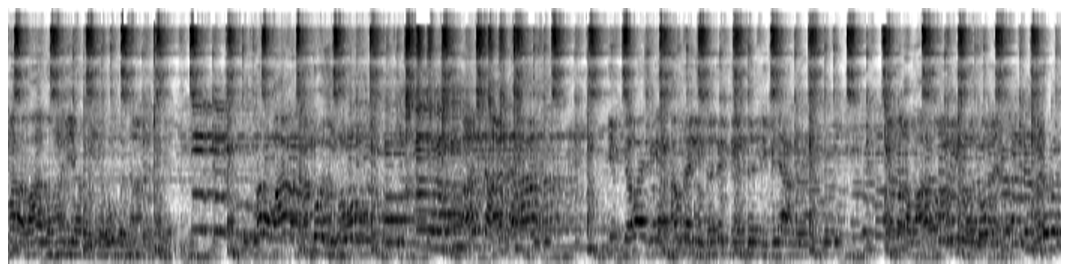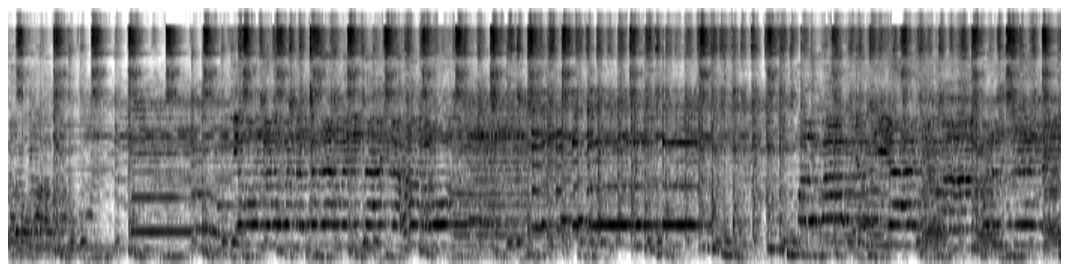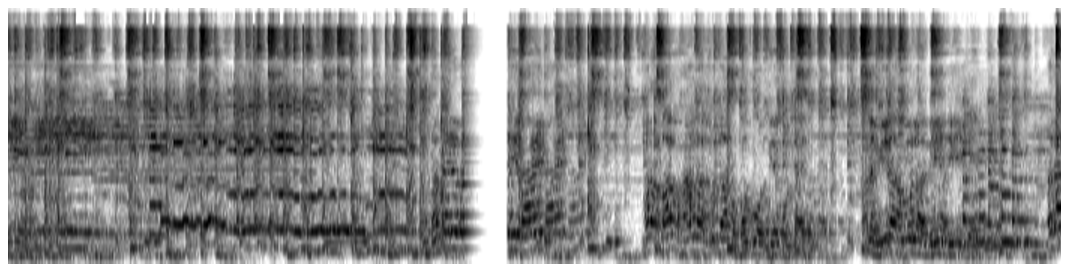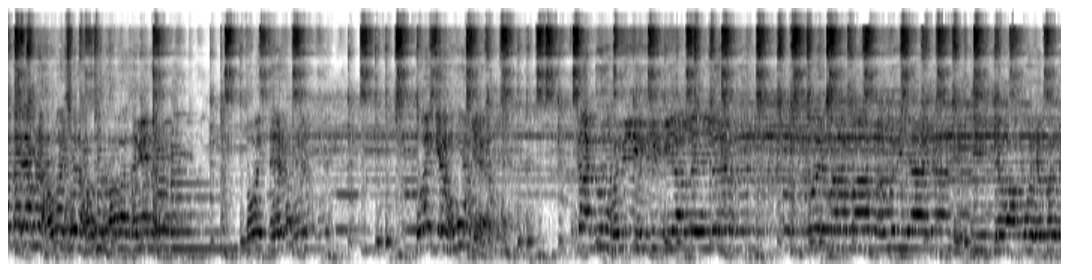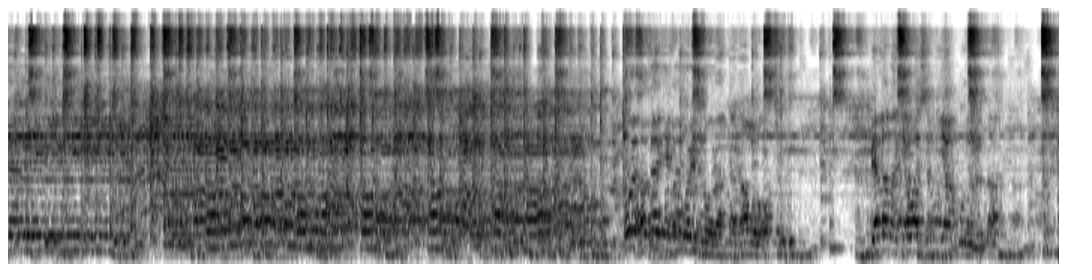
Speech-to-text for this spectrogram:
મારા બાપ અમરિયાનો કેવો બનાવે છે. મારા બાપ સંગો જુઠો હાલતા હાલતા એમ કહેવાય છે કે સાંભળાની જગતની અંદર નીકળ્યા. એ મારા બાપ અમરિયો હતો ને ગણવટ હતો બાપ ભગવો બે ઉતાર્યો અને વીરા અમોલા બે દીકરી અને અત્યારે આપણે હવા છે ને હવા જવી ને, તોય તે, તોય કે હું કે? ગાડું ભલી જીપિયા લઈ લે. તોય મારા બાપ અમરિયા જીતી જેવા કોઈ બને નહીં કોઈ હગાઈ નો પેલાના કેવા સત્યા પુરુષ હતા.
